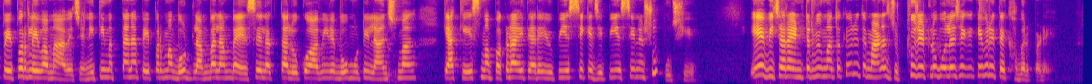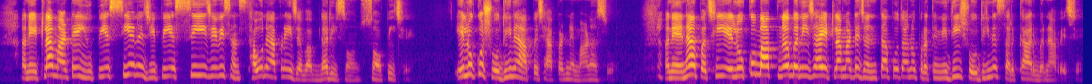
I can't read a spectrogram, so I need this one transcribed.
પેપર લેવામાં આવે છે. નીતિમત્તાના પેપરમાં બહુ લાંબા લાંબા એસે લખતા લોકો આવીને બહુ મોટી લાંચમાં કે આ કેસમાં પકડાય ત્યારે યુપીએસસી કે જીપીએસસીને શું પૂછીએ? એ બિચારા ઇન્ટરવ્યૂમાં તો કેવી રીતે માણસ જુઠ્ઠું જેટલું બોલે છે કે કેવી રીતે ખબર પડે? અને એટલા માટે યુપીએસસી અને જીપીએસસી જેવી સંસ્થાઓને આપણે જવાબદારી સોંપી છે. એ લોકો શોધીને આપે છે આપણને માણસો. અને એના પછી એ લોકો બાપ ન બની જાય એટલા માટે જનતા પોતાનો પ્રતિનિધિ શોધીને સરકાર બનાવે છે.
